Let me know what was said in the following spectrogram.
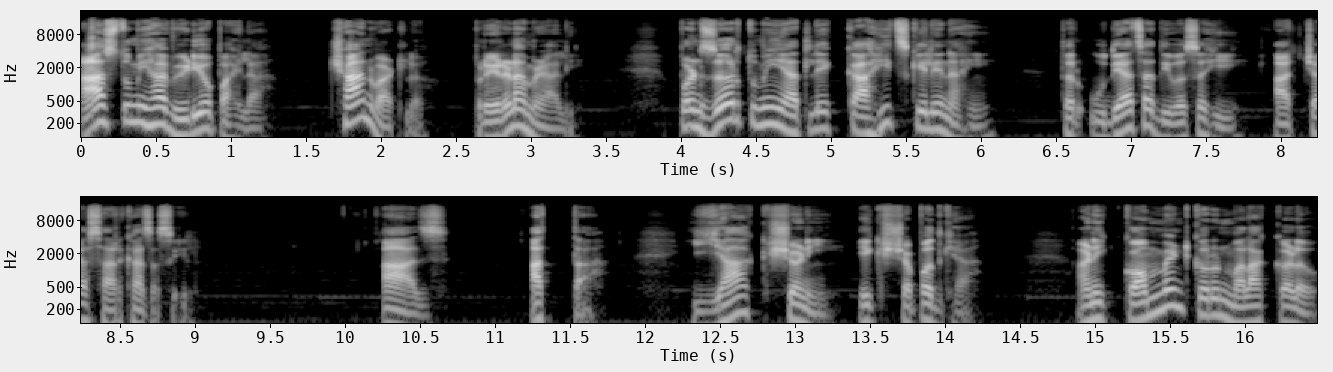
आज तुम्ही हा व्हिडिओ पाहिला छान वाटलं प्रेरणा मिळाली. पण जर तुम्ही यातले काहीच केले नाही तर उद्याचा दिवसही आजच्या सारखाच असेल. आज आत्ता या क्षणी एक शपथ घ्या आणि कॉमेंट करून मला कळव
